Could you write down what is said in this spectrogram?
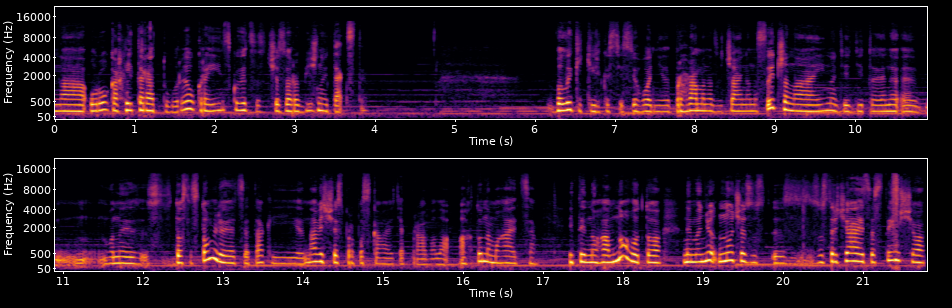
на уроках літератури української чи зарубіжної тексти великій кількості сьогодні. Програма надзвичайно насичена, іноді діти е, вони досить стомлюються, так і навіть щось пропускають, як правило. А хто намагається йти нога в ногу, то неминуче зустрічається з тим, що.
